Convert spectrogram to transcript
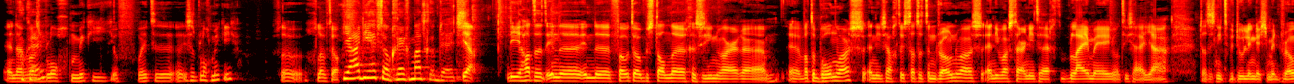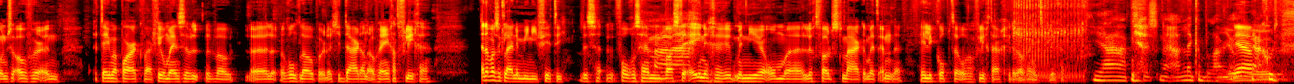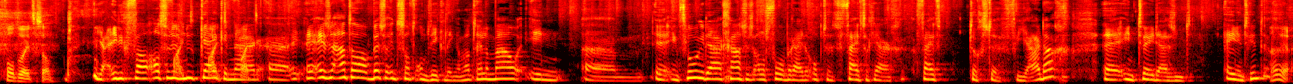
En daar was blog Mickey, of hoe heet het, is het blog Mickey? Zo, geloof het wel. Ja, die heeft ook regelmatig updates. Ja, die had het in de, in de fotobestanden gezien waar, eh, eh, wat de bron was. En die zag dus dat het een drone was. En die was daar niet echt blij mee. Want die zei, ja, dat is niet de bedoeling dat je met drones over een themapark... waar veel mensen eh, rondlopen, dat je daar dan overheen gaat vliegen. En dat was een kleine mini-fitty. Dus eh, volgens hem Ah. was de enige manier om eh, luchtfoto's te maken... met een eh, helikopter of een vliegtuigje eroverheen te vliegen. Ja, precies. Nou lekker belangrijk. Ja, Ja, goed. vond wel interessant. Ja, in ieder geval, als we dus Fight, nu kijken fight, naar. fight. er is een aantal best wel interessante ontwikkelingen. Want helemaal in, ehm, eh, in Florida gaan ze dus alles voorbereiden op de 50-jarige 50ste verjaardag in 2021. Oh ja.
